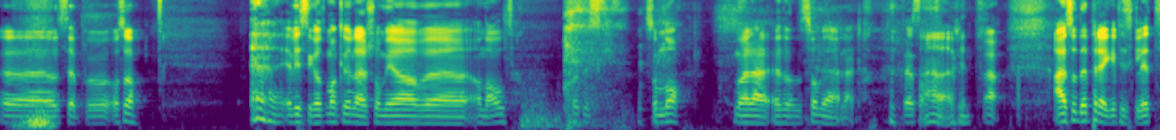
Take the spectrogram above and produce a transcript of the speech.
Uh, se på også Jeg visste ikke at man kunne lære så mye av uh, anal, faktisk, som nå. Nå jeg, altså, som jeg har lært. Det er sant. Nei, det er fint. Nei, så det preger fisket litt.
